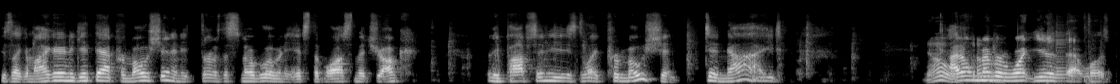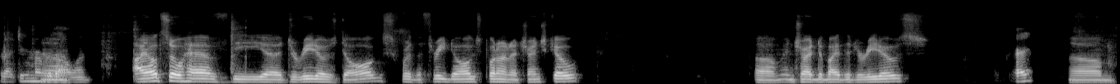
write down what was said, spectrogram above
he's like, "Am I going to get that promotion?" And he throws the snow globe and he hits the boss in the trunk. And he pops in. He's like, "Promotion denied." No, I don't remember what year that was, but I do remember No. that one. I also have the uh, Doritos dogs, where the three dogs put on a trench coat um, and tried to buy the Doritos. Okay. Um,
